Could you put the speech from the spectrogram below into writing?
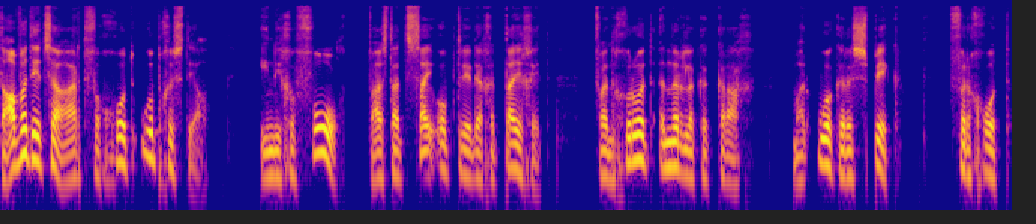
Dawid het sy hart vir God oopgestel en die gevolg was dat sy optrede getuig het van groot innerlike krag, maar ook respek vir God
